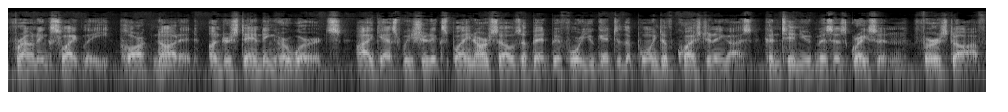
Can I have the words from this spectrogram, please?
frowning slightly. Clark nodded, understanding her words. I guess we should explain ourselves a bit before you get to the point of questioning us, continued Mrs. Grayson. First off,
